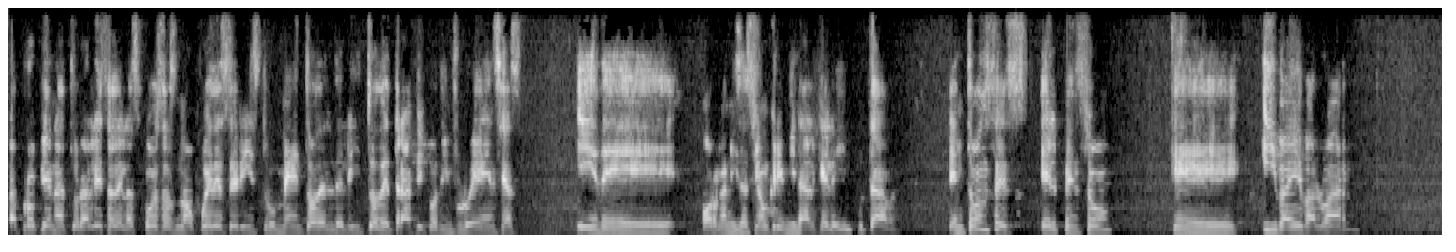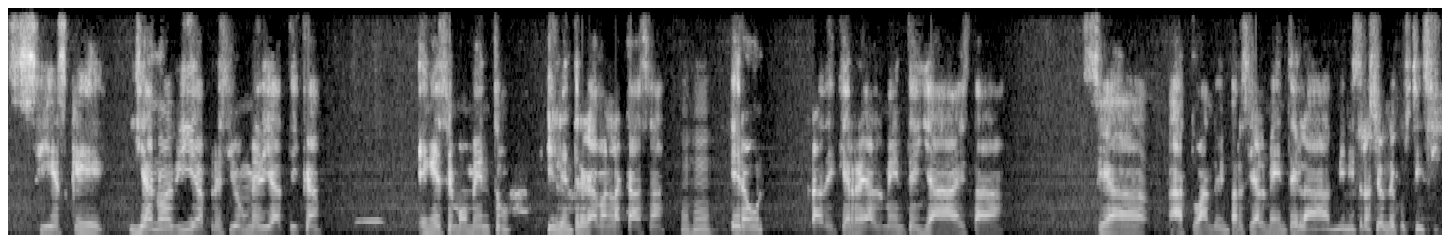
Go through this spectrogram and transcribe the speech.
la propia naturaleza de las cosas no puede ser instrumento del delito de tráfico de influencias y de organización criminal que le imputaban. Entonces, él pensó que iba a evaluar si es que ya no había presión mediática en ese momento y le entregaban la casa, era una de que realmente ya está sea, actuando imparcialmente la Administración de Justicia.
